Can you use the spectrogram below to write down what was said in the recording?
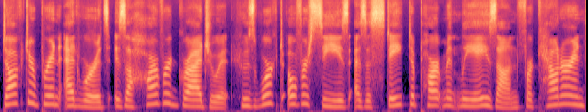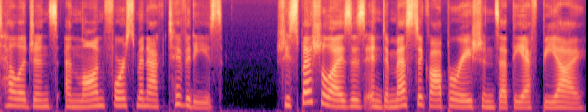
Dr. Bryn Edwards is a Harvard graduate who's worked overseas as a State Department liaison for counterintelligence and law enforcement activities. She specializes in domestic operations at the FBI.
